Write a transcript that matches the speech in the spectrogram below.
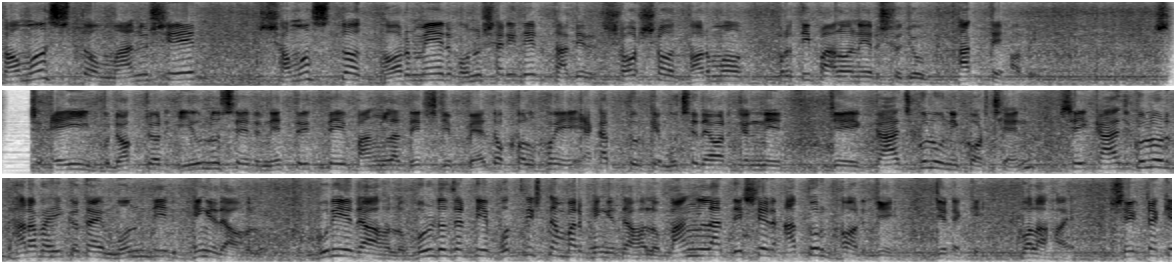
সমস্ত মানুষের, সমস্ত ধর্মের অনুসারীদের তাদের স্ব ধর্ম প্রতিপালনের সুযোগ থাকতে হবে। এই ডক্টর ইউনুসের নেতৃত্বে বাংলাদেশ যে বেদখল হয়ে একাত্তরকে মুছে দেওয়ার জন্য যে কাজগুলো উনি করছেন, সেই কাজগুলোর ধারাবাহিকতায় মন্দির ভেঙে দেওয়া হলো, গুড়িয়ে দেওয়া হলো, বুলডোজার দিয়ে বত্রিশ নাম্বার ভেঙে দেওয়া হলো, বাংলাদেশের আতর ঘর যে, যেটাকে বলা হয়, সেটাকে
